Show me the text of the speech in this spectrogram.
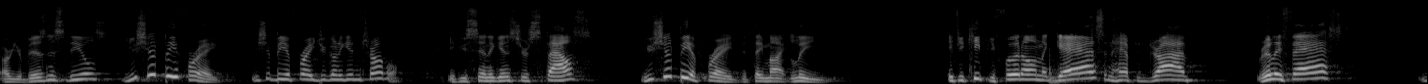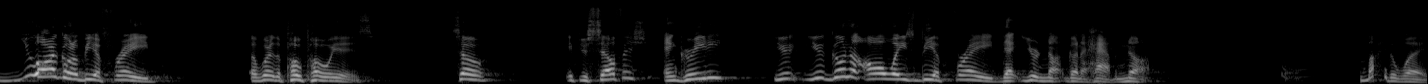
or your business deals, you should be afraid. You should be afraid you're going to get in trouble. If you sin against your spouse, you should be afraid that they might leave. If you keep your foot on the gas and have to drive really fast, you are going to be afraid of where the popo is. So, if you're selfish and greedy, you're, you're going to always be afraid that you're not going to have enough. By the way,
